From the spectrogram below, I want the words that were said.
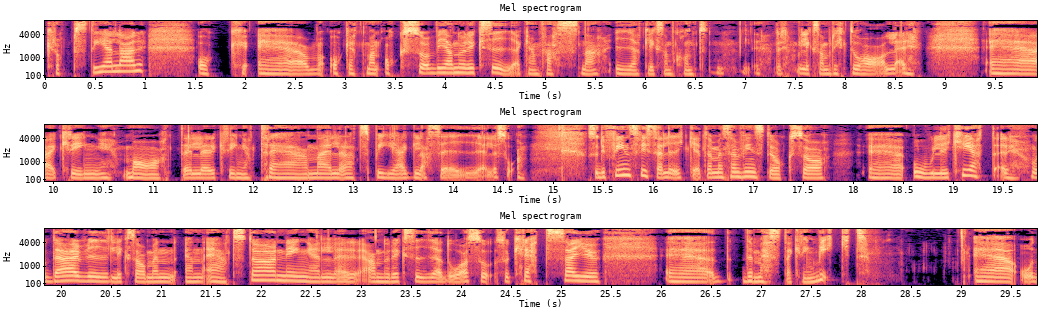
kroppsdelar och, eh, och att man också vid anorexia kan fastna i att liksom, liksom ritualer eh, kring mat eller kring att träna eller att spegla sig eller så. Så det finns vissa likheter men sen finns det också eh, olikheter. Och där vid liksom en, en ätstörning eller anorexia då, så, så kretsar ju eh, det mesta kring vikt. Eh, och,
